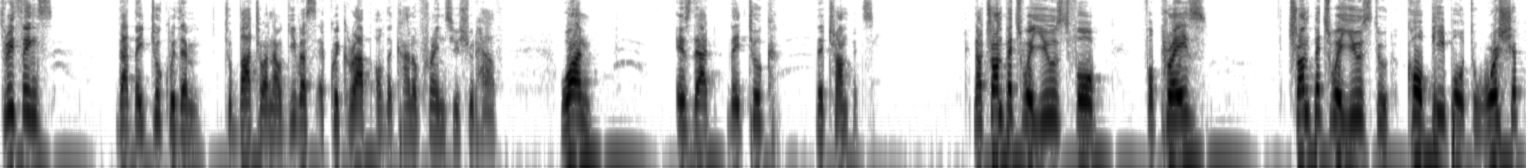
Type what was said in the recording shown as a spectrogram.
Three things that they took with them to battle, and I'll give us a quick wrap of the kind of friends you should have. One is that they took the trumpets. Now, trumpets were used for, for praise, trumpets were used to call people to worship,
